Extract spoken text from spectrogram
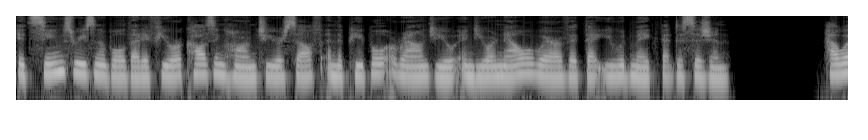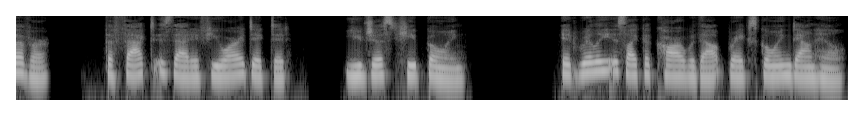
It seems reasonable that if you are causing harm to yourself and the people around you and you are now aware of it that you would make that decision. However, the fact is that if you are addicted, you just keep going. It really is like a car without brakes going downhill.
